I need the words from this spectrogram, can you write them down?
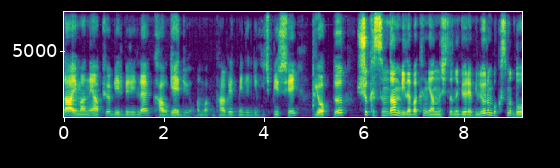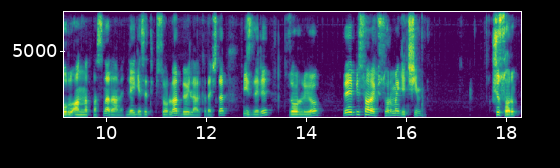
daima ne yapıyor? Birbiriyle kavga ediyor. Ama bakın kavga etmeyle ilgili hiçbir şey yoktu. Şu kısımdan bile bakın yanlışlığını görebiliyorum. Bu kısmı doğru anlatmasına rağmen. LGS tipi sorular böyle arkadaşlar. Bizleri zorluyor. Ve bir sonraki soruma geçeyim. Şu soru.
